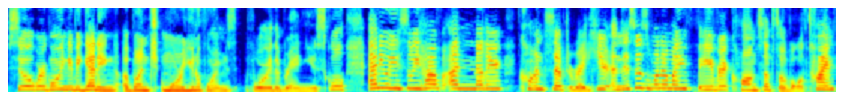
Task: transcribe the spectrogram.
So we're going to be getting a bunch more uniforms for the brand new school. Anyway, so we have another concept right here, and this is one of my favorite concepts of all time time.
